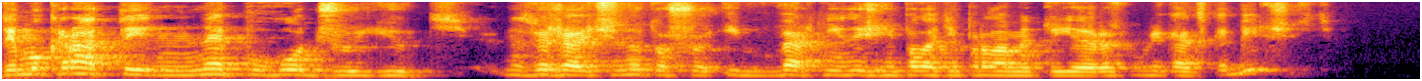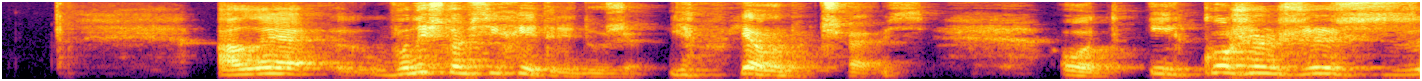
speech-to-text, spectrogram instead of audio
демократи не погоджують, незважаючи на те, що і в верхній і нижній палаті парламенту є республіканська більшість, але вони ж там всі хитрі дуже, я я вибачаюсь. От, І кожен же з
